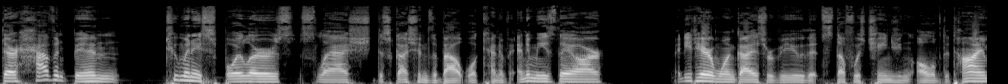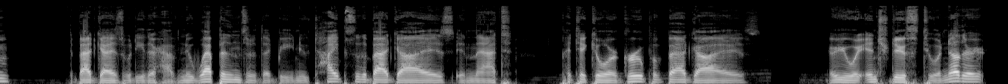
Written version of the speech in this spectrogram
there haven't been too many spoilers slash discussions about what kind of enemies they are. I did hear one guy's review that stuff was changing all of the time. The bad guys would either have new weapons or there'd be new types of the bad guys in that particular group of bad guys, or you were introduced to another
